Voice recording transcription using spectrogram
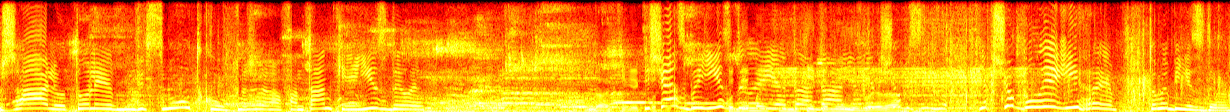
жалю, то лі від смутку. Ми живемо в фонтанки, їздили. І зараз би їздили. я- да, да, якщо, б, з- якщо б були ігри, то ми б їздили.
